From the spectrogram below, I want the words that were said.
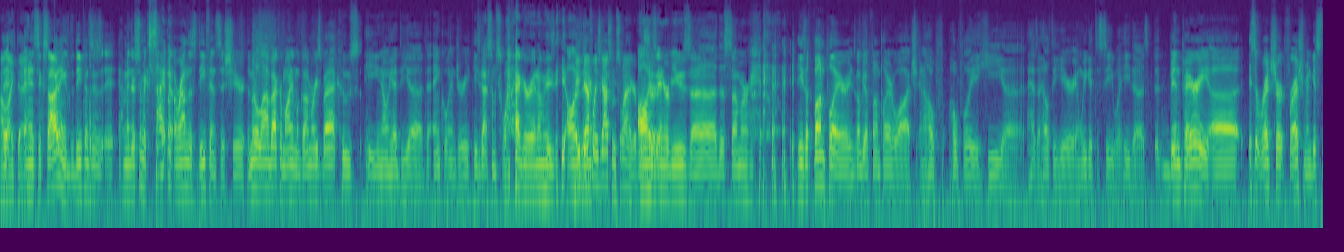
I like that. And it's exciting. The defense is, I mean, there's some excitement around this defense this year. The middle linebacker, Monty Montgomery's back, who's, he, you know, he had the uh, the ankle injury. He's got some swagger in him. He's, he, all he his inter- definitely's got some swagger. All sure. his interviews uh, this summer. he's a fun player. He's going to be a fun player to watch, and I hope hopefully he uh, has a healthy year and we get to see what he does. Ben Perry uh, is a redshirt freshman. gets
